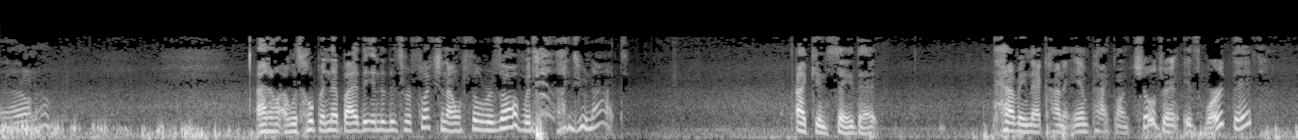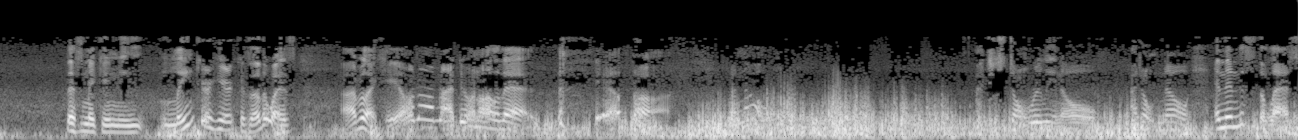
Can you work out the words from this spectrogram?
I don't know. I don't. I was hoping that by the end of this reflection, I would feel resolved with it. I do not. I can say that having that kind of impact on children is worth it. That's making me linger here because otherwise, I'd be like, hell no, I'm not doing all of that. hell no. But no. I just don't really know I don't know. And then this is the last,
